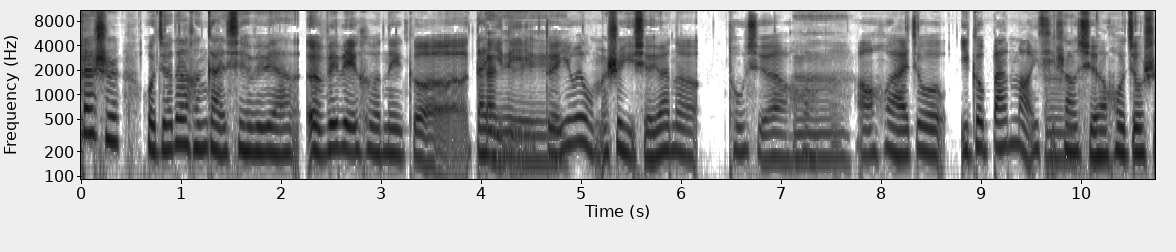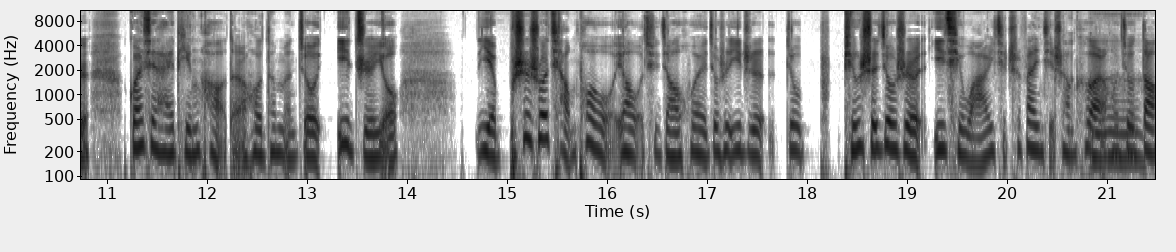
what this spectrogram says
但是我觉得很感谢薇薇安，呃，薇薇和那个戴依林，对，因为我们是语学院的。同学，然后，然后后来就一个班嘛，一起上学，然后就是关系还挺好的，然后他们就一直有，也不是说强迫我要我去教会，就是一直就平时就是一起玩，一起吃饭，一起上课，然后就到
